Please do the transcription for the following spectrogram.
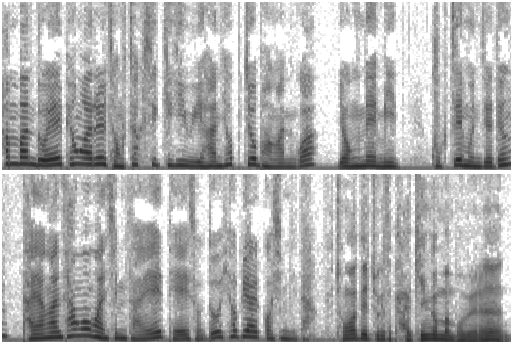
한반도의 평화를 정착시키기 위한 협조 방안과 영내 및 국제 문제 등 다양한 상호 관심사에 대해서도 협의할 것입니다. 청와대 쪽에서 밝힌 것만 보면은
